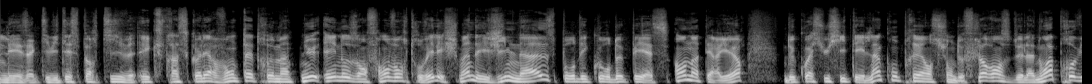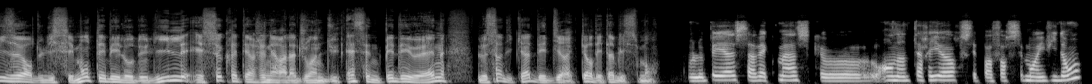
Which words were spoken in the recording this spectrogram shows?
Les activités sportives extrascolaires vont être maintenues et nos enfants vont retrouver les chemins des gymnases pour des cours de PS en intérieur. De quoi susciter l'incompréhension de Florence Delannoy, proviseur du lycée Montebello de Lille et secrétaire général adjointe du SNPDEN, le syndicat des directeurs d'établissement. Le PS avec masque euh, en intérieur, c'est pas forcément évident.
